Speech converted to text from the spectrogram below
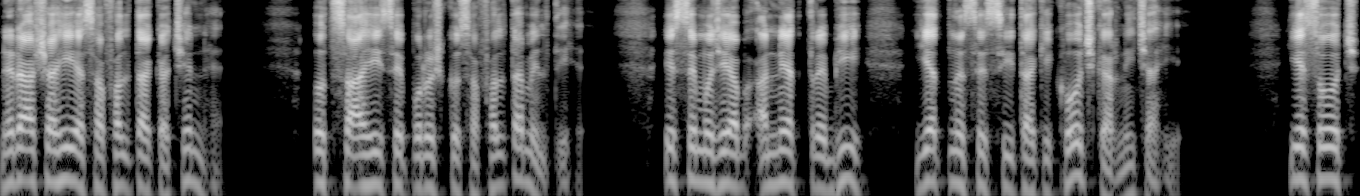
निराशा ही असफलता का चिन्ह है। उत्साही से पुरुष को सफलता मिलती है। इससे मुझे अब अन्यत्र भी यत्न से सीता की खोज करनी चाहिए। ये सोच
